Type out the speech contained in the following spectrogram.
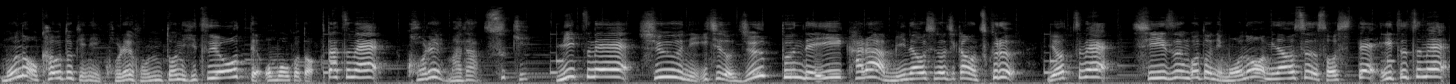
物を買う時にこれ本当に必要って思うこと。2つ目これまだ好き。3つ目週に1度10分でいいから見直しの時間を作る。4つ目シーズンごとに物を見直す。そして5つ目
